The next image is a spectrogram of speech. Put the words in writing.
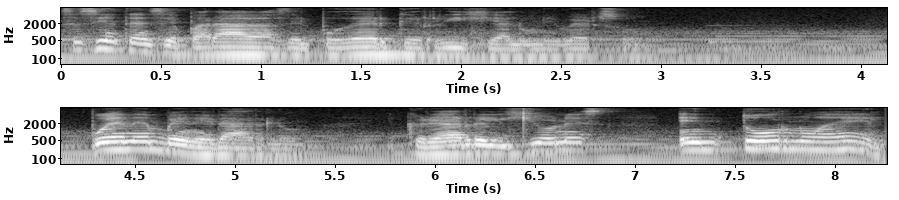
se sienten separadas del poder que rige al universo. Pueden venerarlo y crear religiones en torno a él,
